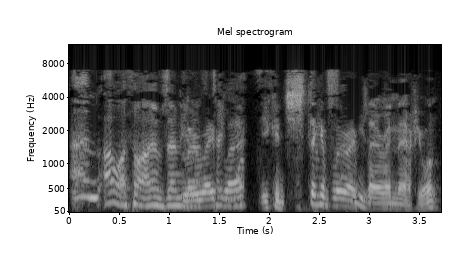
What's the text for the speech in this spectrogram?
Um, oh, I thought I was only allowed Blu-ray player, one. you can stick a Blu-ray player in there if you want.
